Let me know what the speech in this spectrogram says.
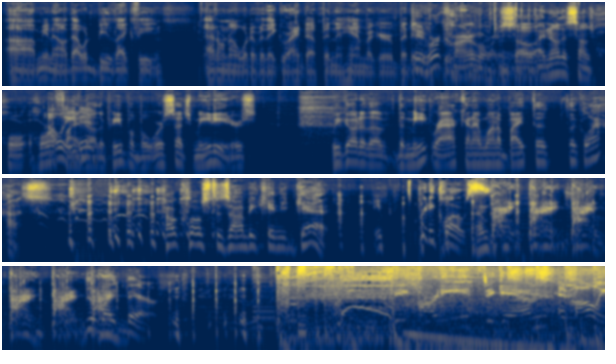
Um, you know, that would be like the I don't know whatever they grind up in the hamburger. But Dude, would we're be- carnivores, so I know this sounds hor- horrifying to other people, but we're such meat eaters. We go to the, the meat rack, and I want to bite the, the glass. How close to zombie can you get? It's pretty close. And bang, bang, bang, bang, bang. You're bang. right there. Big Party, DeGan, and Molly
